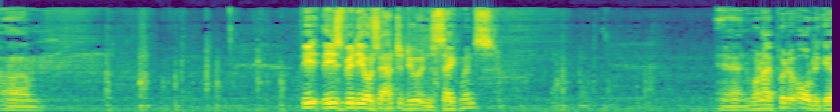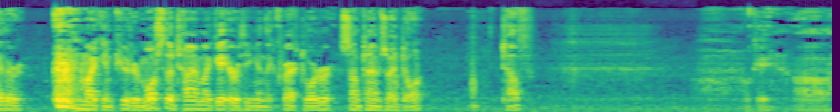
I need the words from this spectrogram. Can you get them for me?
um, these videos, I have to do it in segments. And when I put it all together, my computer, most of the time I get everything in the correct order. Sometimes I don't. Tough. Okay, uh,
